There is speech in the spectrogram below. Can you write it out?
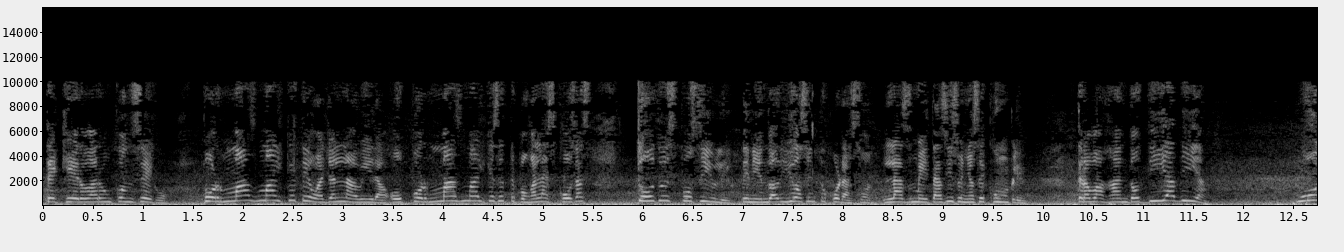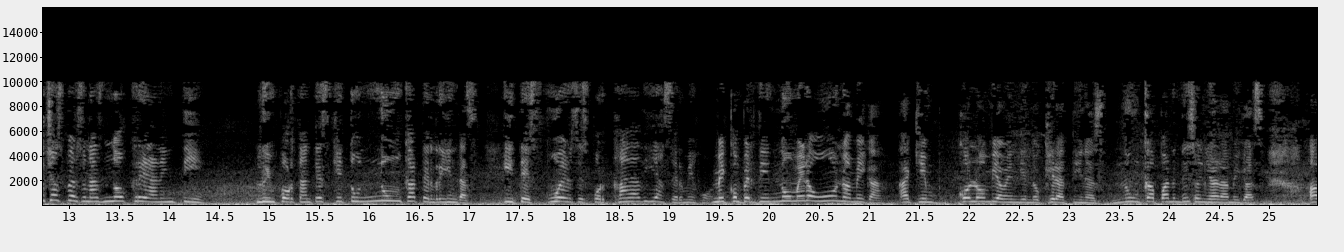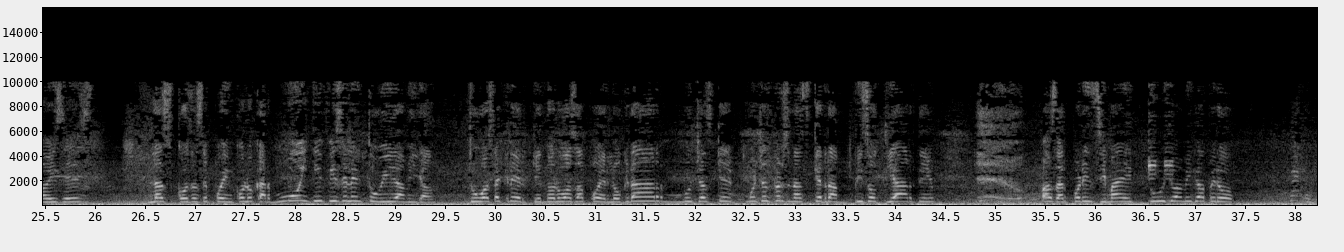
Te quiero dar un consejo. Por más mal que te vaya en la vida o por más mal que se te pongan las cosas, todo es posible teniendo a Dios en tu corazón. Las metas y sueños se cumplen. Trabajando día a día. Muchas personas no crean en ti, lo importante es que tú nunca te rindas y te esfuerces por cada día ser mejor. Me convertí en número uno, amiga, aquí en Colombia vendiendo queratinas. Nunca paren de soñar, amigas. A veces las cosas se pueden colocar muy difícil en tu vida, amiga. Tú vas a creer que no lo vas a poder lograr. Muchas, que, muchas personas querrán pisotearte, pasar por encima de tuyo, amiga, pero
